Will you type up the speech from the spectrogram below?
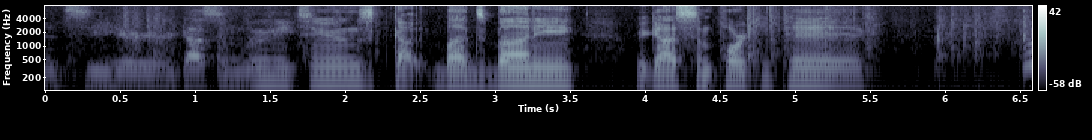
Let's see here. Got some Looney Tunes. Got Bugs Bunny. We got some Porky Pig. Woo,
